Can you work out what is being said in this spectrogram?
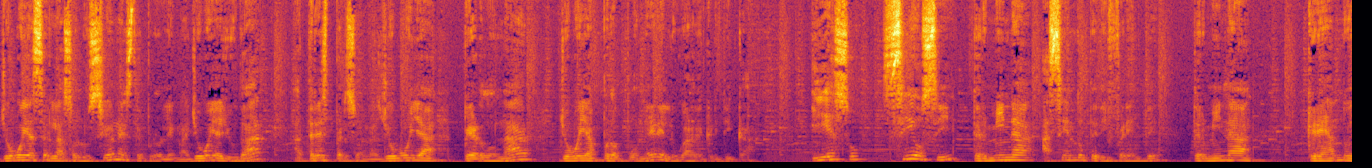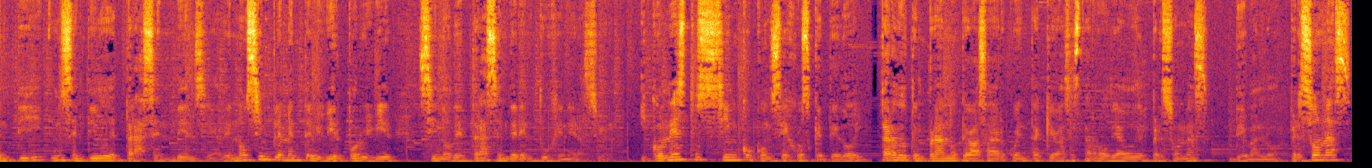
Yo voy a hacer la solución a este problema. Yo voy a ayudar a tres personas. Yo voy a perdonar. Yo voy a proponer en lugar de criticar. Y eso sí o sí termina haciéndote diferente, termina creando en ti un sentido de trascendencia, de no simplemente vivir por vivir, sino de trascender en tu generación. Y con estos cinco consejos que te doy, tarde o temprano te vas a dar cuenta que vas a estar rodeado de personas de valor, personas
